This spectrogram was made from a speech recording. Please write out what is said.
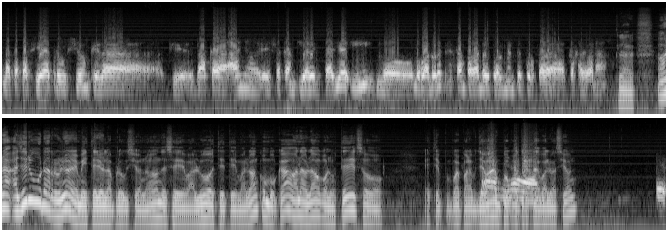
la capacidad de producción que da que da cada año esa cantidad de hectáreas y los valores que se están pagando actualmente por cada caja de banana. Claro. Ahora, ayer hubo una reunión en el Ministerio de la Producción, ¿no? Donde se evaluó este tema. ¿Lo han convocado? ¿Han hablado con ustedes o este para llevar ah, un poco esta evaluación? Eh,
